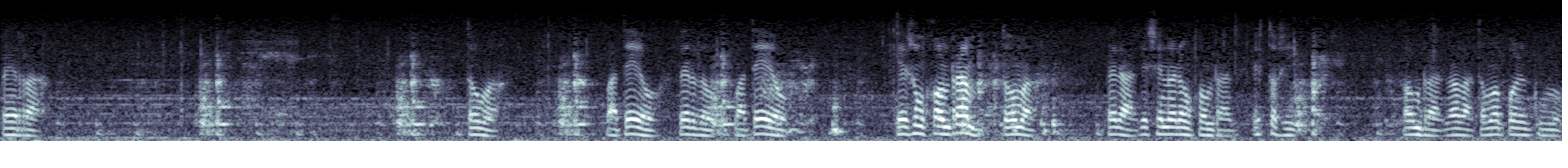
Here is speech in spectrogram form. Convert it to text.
perra. Toma. Bateo, cerdo, bateo. ¿Qué es un home run? Toma. Espera, que ese no era un home run. Esto sí. Home run, nada, toma por el culo.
